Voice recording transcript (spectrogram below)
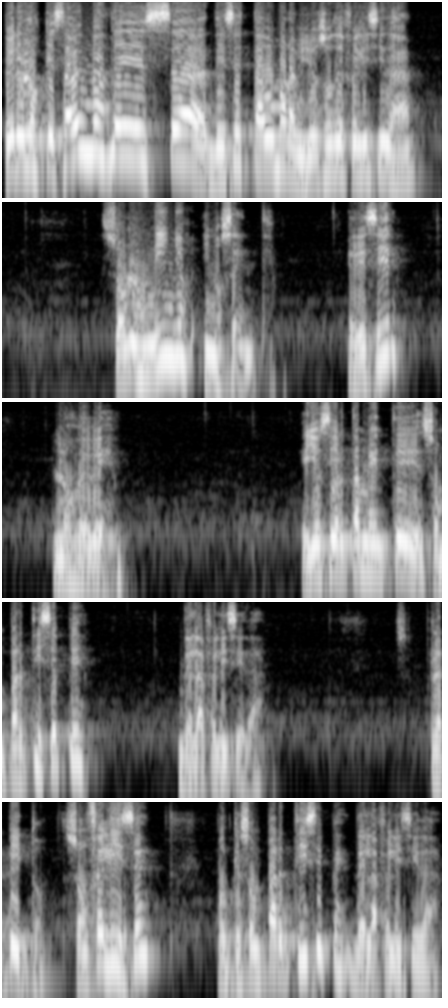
Pero los que saben más de, de ese estado maravilloso de felicidad son los niños inocentes, es decir, los bebés. Ellos ciertamente son partícipes de la felicidad. Repito, son felices porque son partícipes de la felicidad.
